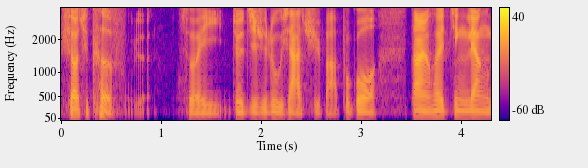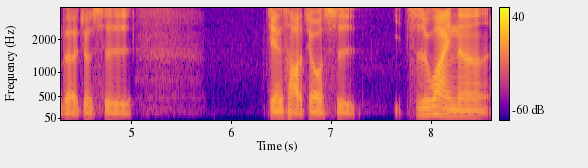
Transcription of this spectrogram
需要去克服的。所以就继续录下去吧。不过当然会尽量的，就是减少就是之外呢，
